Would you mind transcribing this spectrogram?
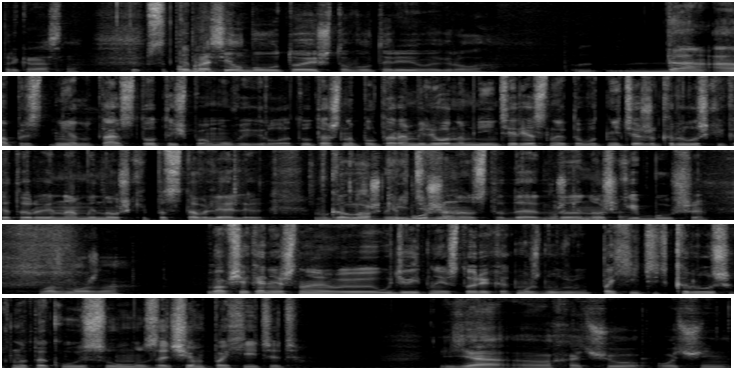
прекрасно. Ты, Попросил ты... бы у той, что в лотерею выиграла. Да, а не, ну та 100 тысяч, по-моему, выиграла. Тут аж на полтора миллиона. Мне интересно, это вот не те же крылышки, которые нам и ножки поставляли в голодные ножки 90 да, ножки, да, ножки Буша. Буша. Возможно. Вообще, конечно, э, удивительная история, как можно похитить крылышек на такую сумму, зачем похитить? Я э, хочу очень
